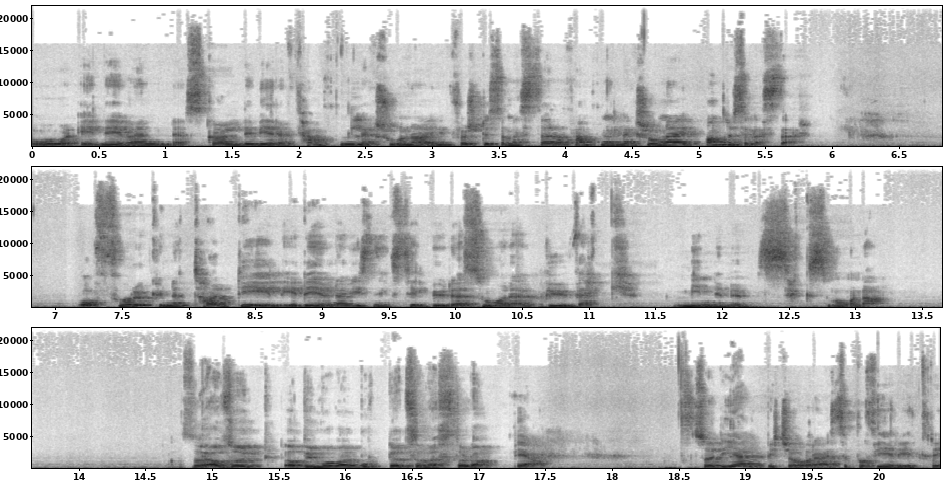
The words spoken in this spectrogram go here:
og eleven skal levere 15 leksjoner i første semester og 15 leksjoner i andre semester. Og for å kunne ta del i det undervisningstilbudet, så må de bo vekk minimum seks måneder. Så, ja, altså at de må være borte et semester, da? Ja. Så det hjelper ikke å reise på ferie i tre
